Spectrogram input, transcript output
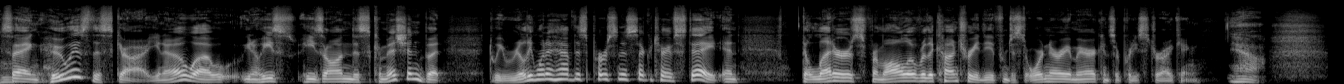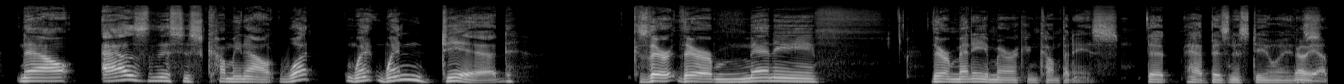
saying, "Who is this guy? You know, uh, you know, he's he's on this commission, but do we really want to have this person as Secretary of State?" And the letters from all over the country, the, from just ordinary Americans, are pretty striking. Yeah. Now, as this is coming out, what when when did because there there are many there are many American companies that had business dealings Oh, yeah.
